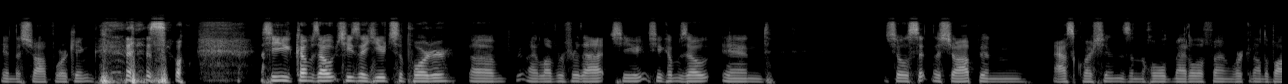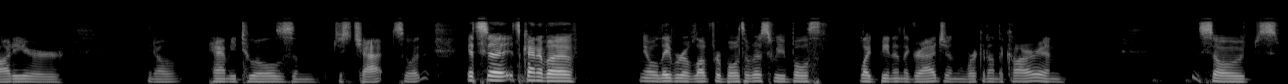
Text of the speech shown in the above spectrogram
in the shop working. so she comes out. She's a huge supporter. Um, I love her for that. She she comes out and she'll sit in the shop and ask questions and hold metal if I'm working on the body or you know hand me tools and just chat. So it, it's a it's kind of a you know labor of love for both of us. We both like being in the garage and working on the car and so just,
